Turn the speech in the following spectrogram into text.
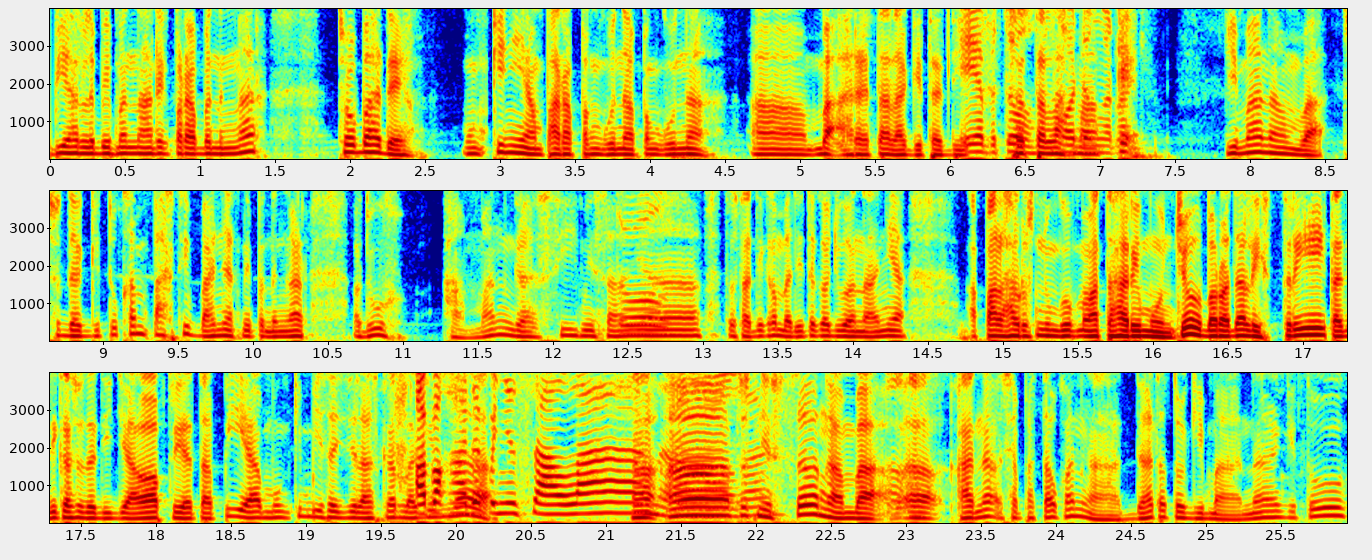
biar lebih menarik para pendengar, coba deh mungkin yang para pengguna-pengguna uh, Mbak Areta lagi tadi iya, betul. setelah make gimana Mbak? Sudah gitu kan pasti banyak nih pendengar. Aduh, aman gak sih misalnya? Betul. Terus tadi kan Mbak Dita juga nanya, apalah harus nunggu matahari muncul baru ada listrik? Tadi kan sudah dijawab tuh ya, tapi ya mungkin bisa dijelaskan lagi Apakah Mbak. ada penyesalan? Nah, uh, terus kan? nyesel nggak Mbak? Uh. Uh, karena siapa tahu kan ngadat atau gimana gitu.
